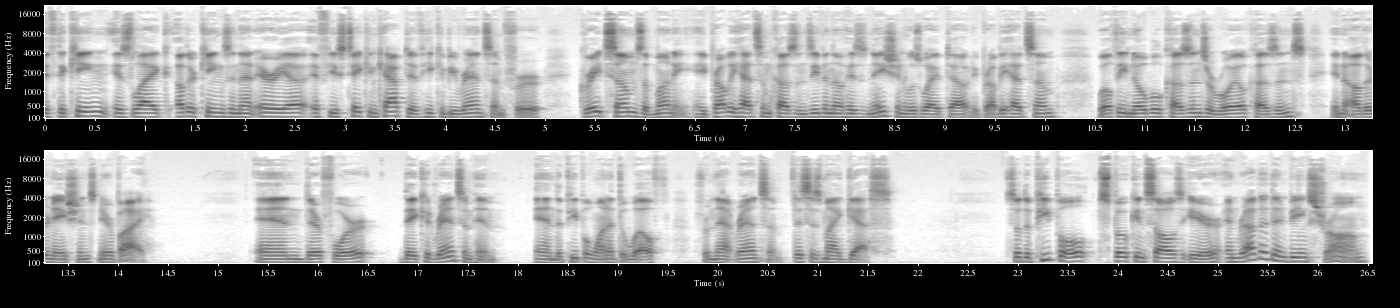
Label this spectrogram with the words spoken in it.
if the king is like other kings in that area, if he's taken captive, he can be ransomed for great sums of money. He probably had some cousins, even though his nation was wiped out. He probably had some wealthy noble cousins or royal cousins in other nations nearby. And therefore, they could ransom him and the people wanted the wealth from that ransom. This is my guess. So the people spoke in Saul's ear, and rather than being strong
